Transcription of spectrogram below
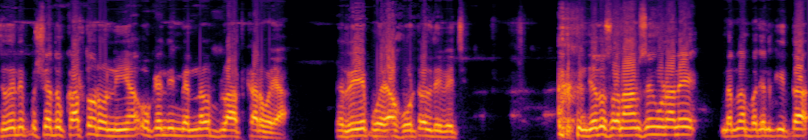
ਜਦੋਂ ਇਹਨੇ ਪੁੱਛਿਆ ਤੂੰ ਕਾਹਤੋਂ ਰੋਨੀ ਆ, ਉਹ ਕਹਿੰਦੀ ਮੇਰੇ ਨਾਲ ਬਲਾਤਕਾਰ ਹੋਇਆ, ਰੇਪ ਹੋਇਆ ਹੋਟਲ ਦੇ ਵਿੱਚ। ਜਦੋਂ ਸੋਨਾਮ ਸਿੰਘ ਉਹਨਾਂ ਨੇ ਮੇਰੇ ਨਾਲ ਵਚਨ ਕੀਤਾ,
